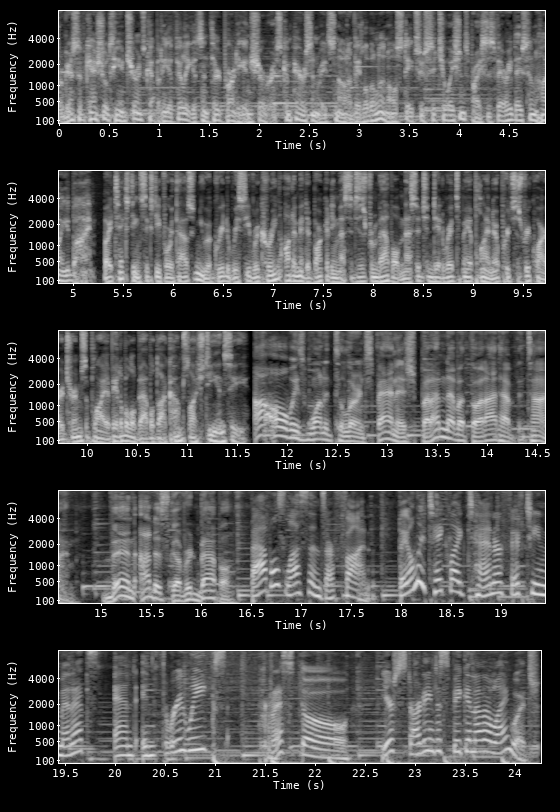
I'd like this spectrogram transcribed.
Progressive Casualty Insurance Company affiliates and third-party insurers. Comparison rates not available in all states or situations. Prices vary based on how you buy. By texting 64000, you agree to receive recurring automated marketing messages from Babbel. Message and data rates may apply. No purchase required. Terms apply. Available at babbel.com slash TNC. I always wanted to learn Spanish, but I never thought I'd have the time. Then I discovered Babbel. Babbel's lessons are fun. They only take like 10 or 15 minutes, and in three weeks, presto, you're starting to speak another language.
